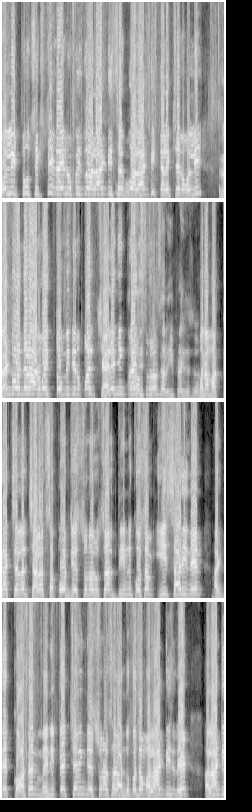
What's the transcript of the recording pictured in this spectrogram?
ఓన్లీ టూ సిక్స్టీ నైన్ రూపీస్లో అలాంటి సరుకు అలాంటి కలెక్షన్ ఓన్లీ రెండు వందల అరవై తొమ్మిది రూపాయలు ఛాలెంజింగ్ ప్రైస్ ఇస్తున్నారు. సార్ ఈ ప్రైజెస్ మనం అక్క చెల్లెలు చాలా సపోర్ట్ చేస్తున్నారు సార్. దీనికోసం ఈసారి నేను అంటే కాటన్ మ్యానుఫ్యాక్చరింగ్ చేస్తున్నా సార్ అందుకోసం అలాంటి రేట్ అలాంటి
